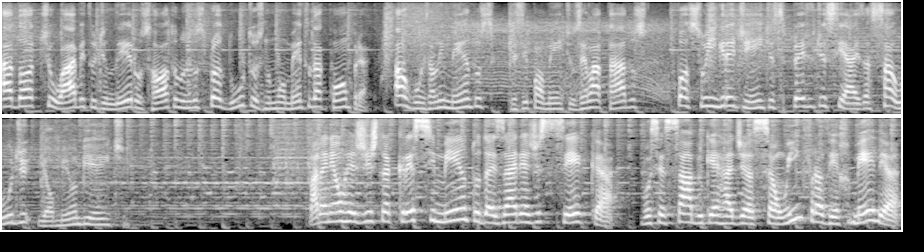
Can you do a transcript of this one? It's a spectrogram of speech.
Adote o hábito de ler os rótulos dos produtos no momento da compra. Alguns alimentos, principalmente os enlatados, possuem ingredientes prejudiciais à saúde e ao meio ambiente. Maranhão registra crescimento das áreas de seca. Você sabe o que é radiação infravermelha?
